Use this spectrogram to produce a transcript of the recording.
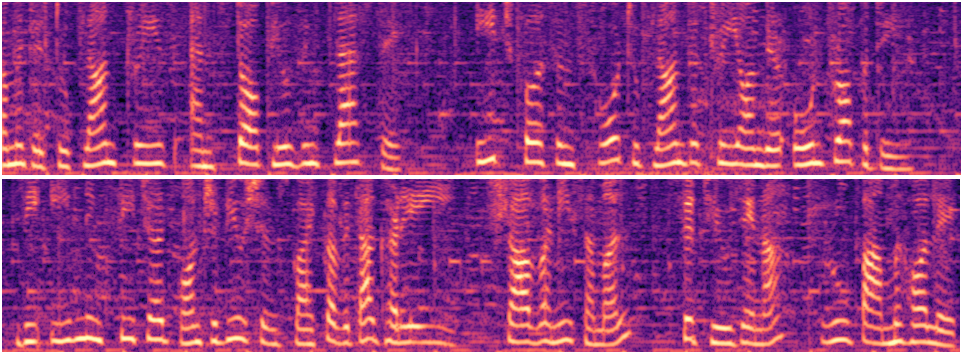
committed to plant trees and stop using plastic. Each person swore to plant a tree on their own property. The evening featured contributions by Kavita Ghadei, Shravani Samal, Situ Jena, Rupa Mahalik,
